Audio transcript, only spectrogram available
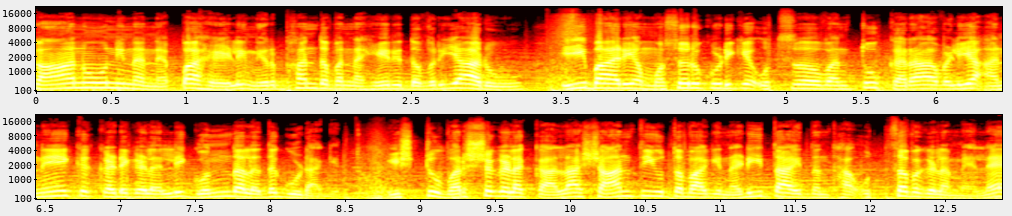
ಕಾನೂನಿನ ನೆಪ ಹೇಳಿ ನಿರ್ಬಂಧವನ್ನು ಹೇರಿದವರು ಯಾರು? ಈ ಬಾರಿಯ ಮೊಸರು ಕುಡಿಕೆ ಉತ್ಸವವಂತೂ ಕರಾವಳಿಯ ಅನೇಕ ಕಡೆಗಳಲ್ಲಿ ಗೊಂದಲದ ಗೂಡಾಗಿತ್ತು. ಇಷ್ಟು ವರ್ಷಗಳ ಕಾಲ ಶಾಂತಿಯುತವಾಗಿ ನಡೀತಾ ಇದ್ದಂತಹ ಉತ್ಸವಗಳ ಮೇಲೆ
